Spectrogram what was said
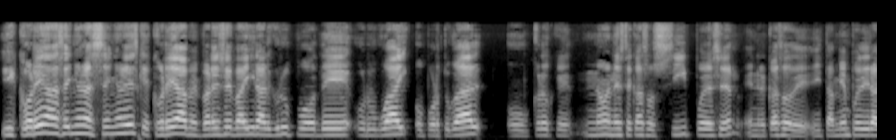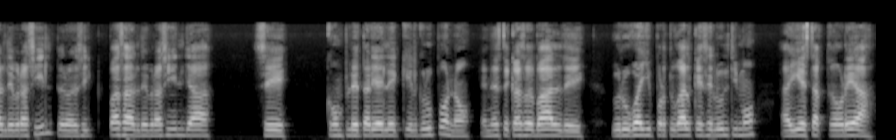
Y Corea, señoras y señores, que Corea me parece va a ir al grupo de Uruguay o Portugal o creo que no, en este caso sí puede ser, en el caso de, y también puede ir al de Brasil, pero si pasa al de Brasil ya se completaría el, el grupo, no, en este caso va al de Uruguay y Portugal, que es el último, ahí está Corea,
